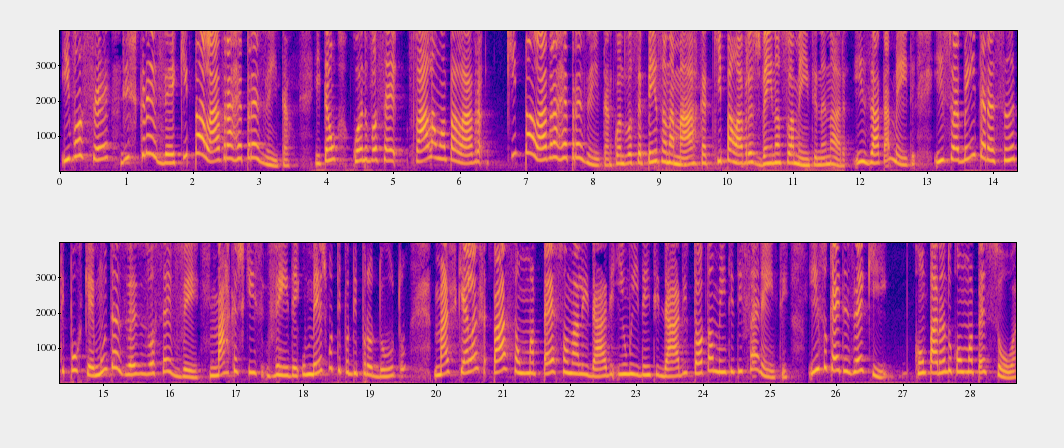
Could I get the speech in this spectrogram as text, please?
e você descrever que palavra representa. Então, quando você fala uma palavra, que palavra representa? Quando você pensa na marca, que palavras vêm na sua mente, né, Nara? Exatamente. Isso é bem interessante porque muitas vezes você vê marcas que vendem o mesmo tipo de produto, mas que elas passam uma personalidade e uma identidade totalmente diferente. Isso quer dizer que comparando com uma pessoa,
